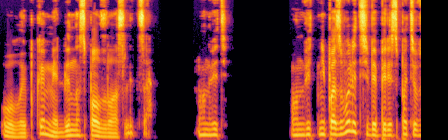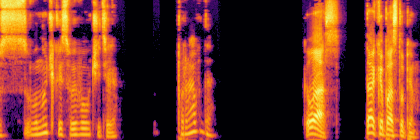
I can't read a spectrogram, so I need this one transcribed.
Улыбка медленно сползла с лица. Он ведь... Он ведь не позволит себе переспать с внучкой своего учителя. Правда? Класс! Так и поступим.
